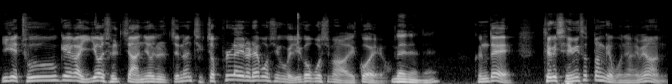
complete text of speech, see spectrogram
이게 두 개가 이어질지 안 이어질지는 직접 플레이를 해보시고 읽어보시면 알 거예요. 네네네. 근데 되게 재밌었던 게 뭐냐면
